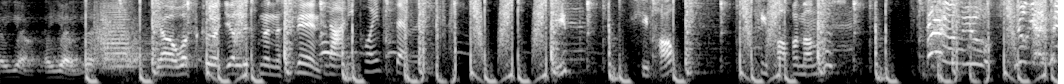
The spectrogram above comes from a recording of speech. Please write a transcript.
Hey yo, hey yo, listen. Yo, what's good? You're listening to SYN. 90.7. Hip? Hip hop? Hip hop anonymous? Damn you! You get in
